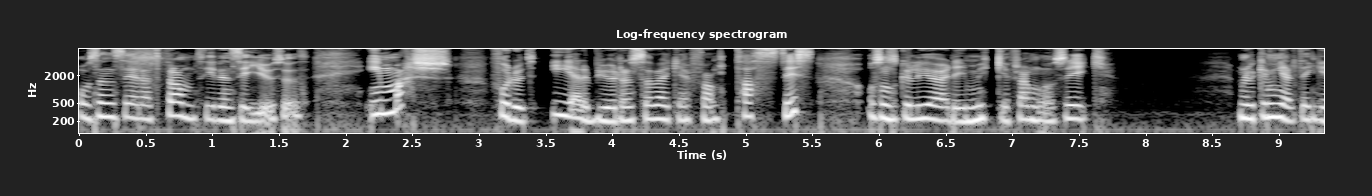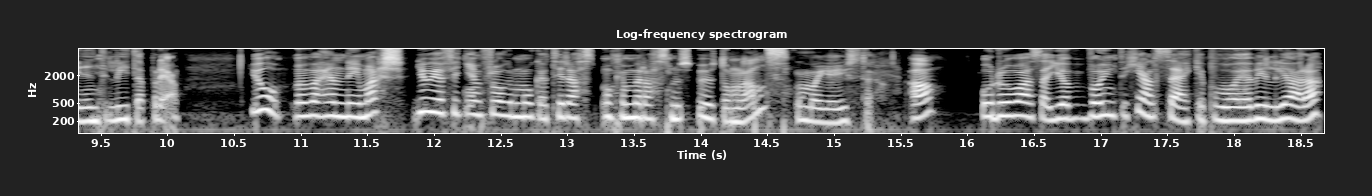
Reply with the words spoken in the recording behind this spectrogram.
Och sen säger det att framtiden ser ljus ut. I mars får du ett erbjudande som verkar fantastiskt och som skulle göra dig mycket framgångsrik. Men du kan helt enkelt inte lita på det. Jo, men vad hände i mars? Jo, jag fick en fråga om att åka, till Ras- åka med Rasmus utomlands. Oh my god, just det. Ja. Och då var jag så här, jag var inte helt säker på vad jag ville göra.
